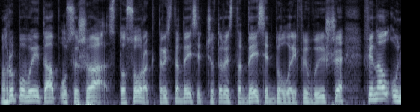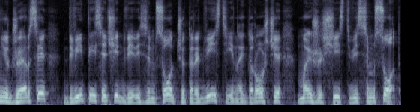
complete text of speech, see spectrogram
груповий етап у США 140, 310, 410 доларів і вище. Фінал у Нью-Джерсі 2000, 2800, 4200 і найдорожчі майже 6800.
